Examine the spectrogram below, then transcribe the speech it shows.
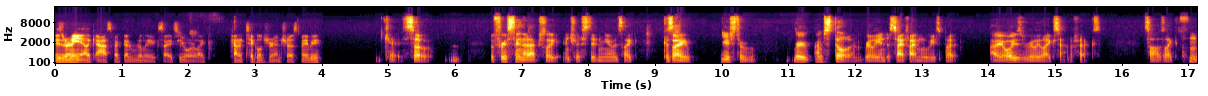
Is there any like aspect that really excites you or like kind of tickled your interest maybe? Okay, so the first thing that actually interested me was like, because I used to, I'm still really into sci fi movies, but I always really like sound effects. So I was like, hmm,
